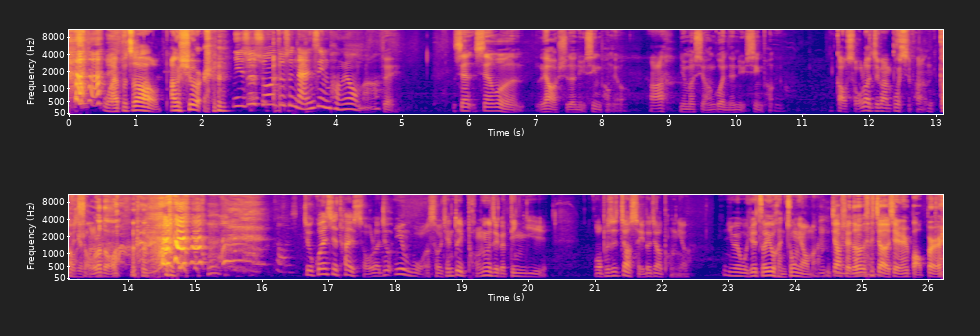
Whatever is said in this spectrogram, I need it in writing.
我还不知道，unsure。你是说就是男性朋友吗？对，先先问问李老师的女性朋友，啊，你有没有喜欢过你的女性朋友？搞熟了基本上不喜欢，搞不喜欢熟了都。就关系太熟了。就因为我首先对朋友这个定义，我不是叫谁都叫朋友，因为我觉得择友很重要嘛。叫谁都叫有些人是宝贝儿，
